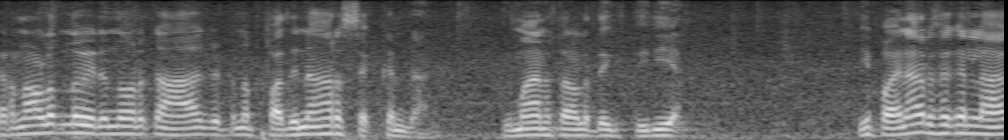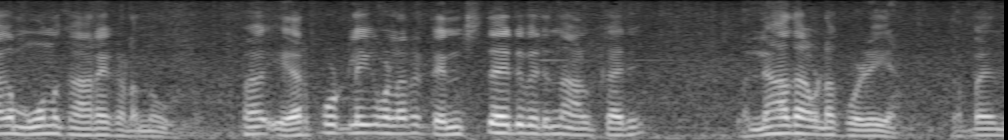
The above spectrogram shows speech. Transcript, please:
എറണാകുളത്ത് നിന്ന് വരുന്നവർക്ക് ആകെ കിട്ടുന്ന പതിനാറ് സെക്കൻഡാണ് വിമാനത്താവളത്തേക്ക് തിരിയാൻ. ഈ പതിനാറ് സെക്കൻഡിൽ ആകെ മൂന്ന് കാറേ കടന്നുള്ളൂ അപ്പോൾ എയർപോർട്ടിലേക്ക് വളരെ ടെൻസ്ഡായിട്ട് വരുന്ന ആൾക്കാർ വല്ലാതെ അവിടെ കുഴയാണ്. അപ്പോൾ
